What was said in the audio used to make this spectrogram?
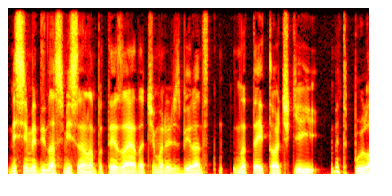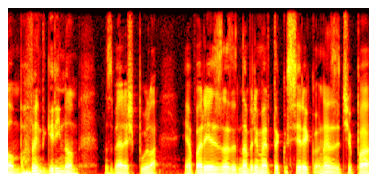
mislim, edina smiselna poteza je, da če moraš zbirati na tej točki med pulom in med grinom, da zbereš pula. Je pa res, da tudi, naprimer, tako si rekel, ne, zdaj, če pa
